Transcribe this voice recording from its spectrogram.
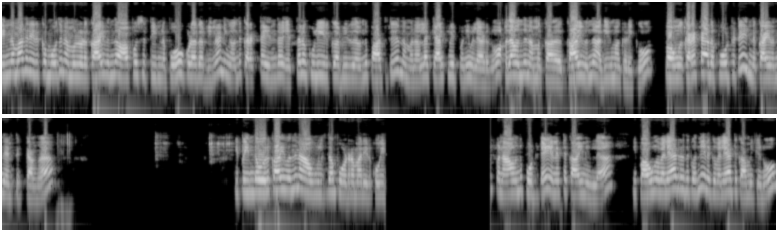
இப்போ இந்த மாதிரி இருக்கும்போது நம்மளோட காய் வந்து ஆப்போசிட் டீம்ல போகக்கூடாது அப்படின்னா நீங்க வந்து கரெக்டா எந்த எத்தனை குழி இருக்கு அப்படின்றத வந்து பார்த்துட்டு நம்ம நல்லா கால்குலேட் பண்ணி விளையாடணும். அப்பதான் வந்து நம்ம கா- காய் வந்து அதிகமா கிடைக்கும். இப்போ அவங்க கரெக்டா அதை போட்டுட்டு இந்த காய் வந்து எடுத்துக்கிட்டாங்க. இப்போ இந்த ஒரு காய் வந்து நான் அவங்களுக்கு தான் போடுற மாதிரி இருக்கும். இப்போ நான் வந்து போட்டுட்டேன் எனக்கு காயின் இல்லை. இப்போ அவங்க விளையாடுறதுக்கு வந்து எனக்கு விளையாட்டு காமிக்கணும்.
